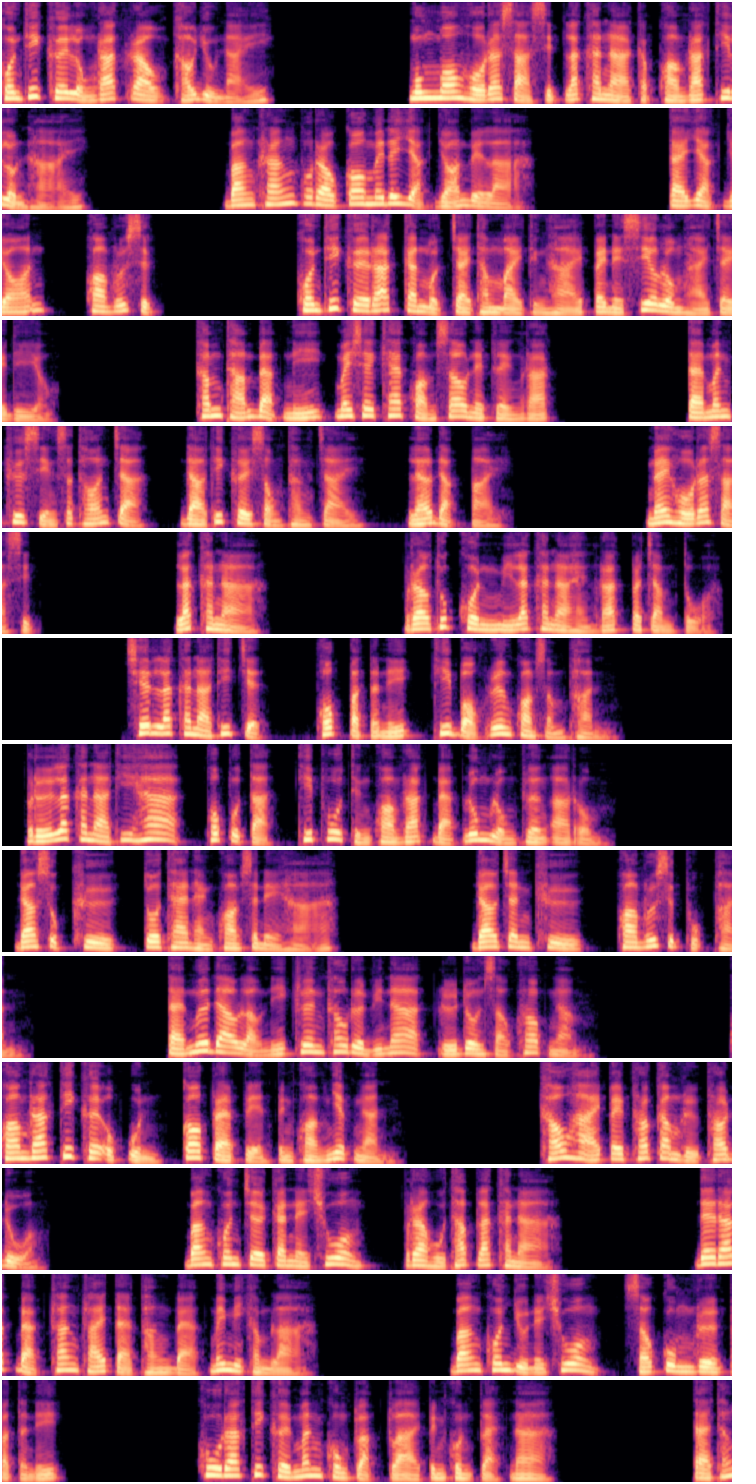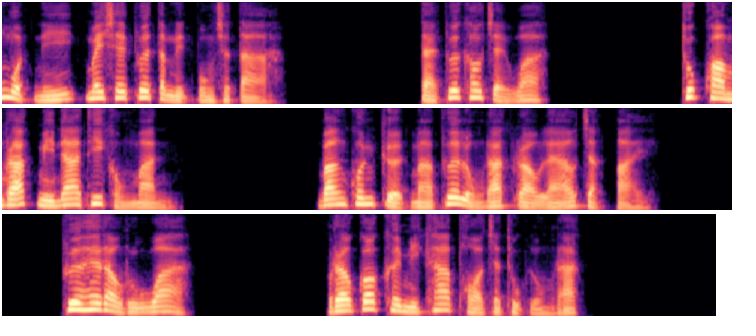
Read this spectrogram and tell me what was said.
คนที่เคยหลงรักเราเขาอยู่ไหน มุมมองโหราศาสตร์สิบลัคนากับความรักที่หล่นหาย บางครั้งเราก็ไม่ได้อยากย้อนเวลา แต่อยากย้อนความรู้สึก คนที่เคยรักกันหมดใจทำไมถึงหายไปในเสี้ยวลมหายใจเดียวคำถามแบบนี้ไม่ใช่แค่ความเศร้าในเพลงรัก แต่มันคือเสียงสะท้อนจากดาวที่เคยส่องทางใจ แล้วดับไป ในโหราศาสตร์สิบลัคนา เราทุกคนมีลัคนาแห่งรักประจำตัว เช่น ลัคนาที่ 7 พบปัตตนิที่บอกเรื่องความสัมพันธ์ หรือลัคนาที่ 5 พบปุตตะที่พูดถึงความรักแบบลุ่มหลงเพลิงอารมณ์ ดาวศุกร์คือตัวแทนแห่งความเสน่หา ดาวจันทร์คือความรู้สึกผูกพัน แต่เมื่อดาวเหล่านี้เคลื่อนเข้าเรือนวินาศหรือโดนเสาครอบงำ ความรักที่เคยอบอุ่นก็แปรเปลี่ยนเป็นความเงียบงัน เขาหายไปเพราะกรรมหรือเพราะดวง บางคนเจอกันในช่วงราหูทับลัคนา ได้รักแบบคลั่งไคล้แต่พังแบบไม่มีคำลา บางคนอยู่ในช่วงเสากุมเรือนปัตตนิ คู่รักที่เคยมั่นคงกลับกลายเป็นคนแปลกหน้า แต่ทั้งหมดนี้ไม่ใช่เพื่อตำหนิวงชะตา แต่เพื่อเข้าใจว่า ทุกความรักมีหน้าที่ของมัน บางคนเกิดมาเพื่อหลงรักเราแล้วจากไป เพื่อให้เรารู้ว่า เราก็เคยมีค่าพอจะถูกหลงรัก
